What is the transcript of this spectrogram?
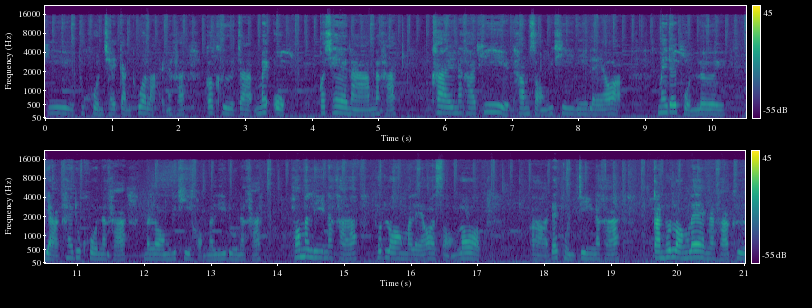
ที่ทุกคนใช้กันทั่วหลายนะคะ ก็คือจะไม่อบก็แช่น้ำนะคะ ใครนะคะที่ทำสองวิธีนี้แล้วอะไม่ได้ผลเลย อยากให้ทุกคนนะคะ มาลองวิธีของมะลิดูนะคะ เพราะมะลินะคะ ทดลองมาแล้วอะสองรอบอได้ผลจริงนะคะ การทดลองแรกนะคะ คือ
